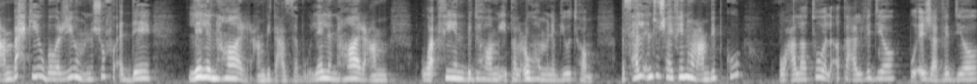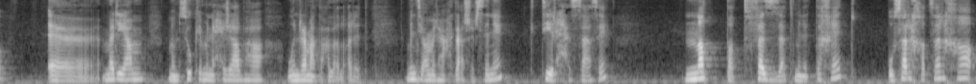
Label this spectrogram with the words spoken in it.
عم بحكي وبورجيهم إنه شوفوا قد إيه ليل نهار عم بيتعذبوا ليل نهار عم واقفين بدهم يطلعوهم من بيوتهم. بس هل أنتم شايفينهم عم بيبكوا؟ وعلى طول قطع الفيديو وإجا فيديو آه مريم ممسوكة من حجابها وانرمت على الأرض. بنتي عمرها 11 سنة كتير حساسة نطت فزت من التخت وصرخت صرخة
